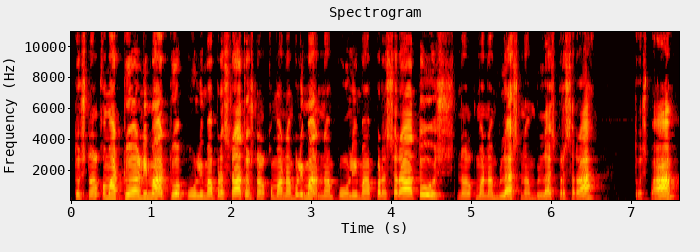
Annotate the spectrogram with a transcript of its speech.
0,25 25 per 100 0,65 65 per 100 0,16 16 per 100 paham?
